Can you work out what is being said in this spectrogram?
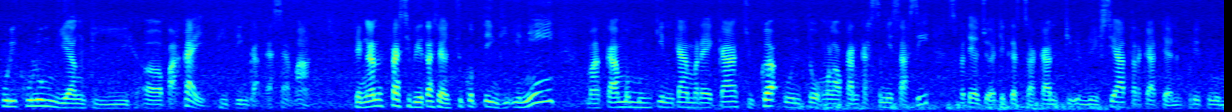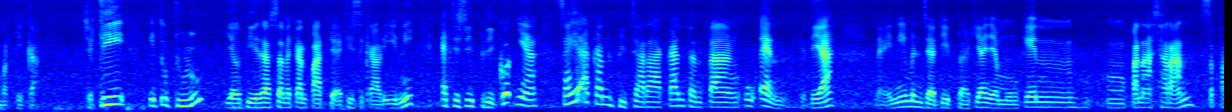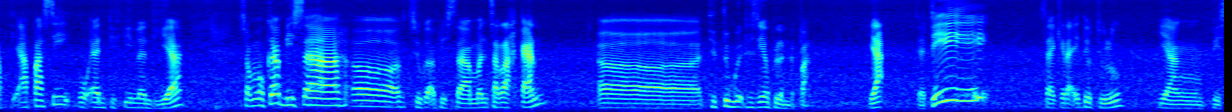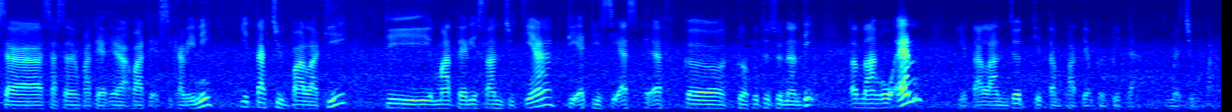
kurikulum yang dipakai di tingkat SMA dengan fleksibilitas yang cukup tinggi ini, maka memungkinkan mereka juga untuk melakukan kustomisasi seperti yang juga dikerjakan di Indonesia terkait dengan kurikulum merdeka. Jadi itu dulu yang bisa saya sampaikan pada edisi kali ini. Edisi berikutnya saya akan bicarakan tentang UN gitu ya. Nah ini menjadi bagian yang mungkin hmm, penasaran seperti apa sih UN di Finlandia. Semoga bisa uh, juga bisa mencerahkan uh, ditunggu edisinya bulan depan. Jadi saya kira itu dulu yang bisa saya sampaikan pada pada edisi kali ini. Kita jumpa lagi di materi selanjutnya di edisi SPF ke-27 nanti tentang UN. Kita lanjut di tempat yang berbeda. Sampai jumpa.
